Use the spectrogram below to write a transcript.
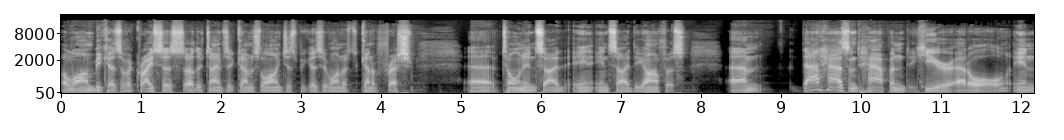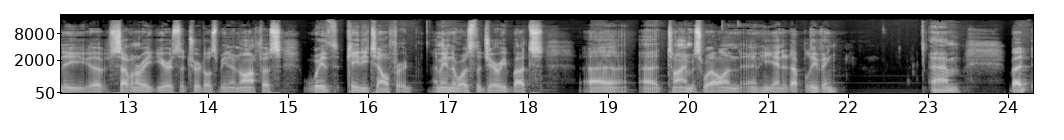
along because of a crisis. Other times it comes along just because you want a kind of fresh uh, tone inside in, inside the office. Um, that hasn't happened here at all in the uh, seven or eight years that Trudeau's been in office with Katie Telford. I mean, there was the Gerry Butts uh, uh, time as well, and, and he ended up leaving. Um, but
